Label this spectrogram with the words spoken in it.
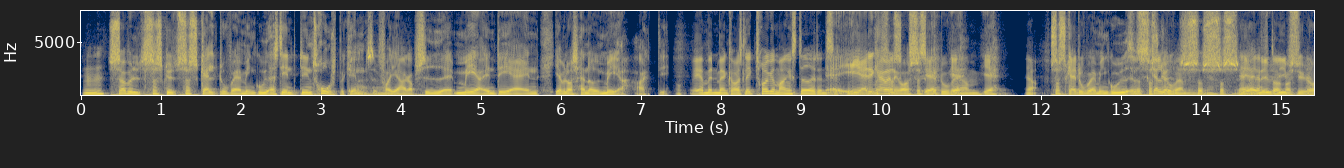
mm. så, vil, så, skal, så skal du være min Gud. Altså, det er en, det er en trosbekendelse fra Jakobs side af. Mere end det er en, jeg vil også have noget mere-agtigt. Okay. Ja, men man kan også lægge trykket mange steder i den sætning. Ja, det kan man så, også. Så skal ja, du være... Ja, ja. Ja. Så skal du være min Gud, så eller så skal, skal du være min. Så, så, så, ja, ja, lige, lige præcis, ja.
